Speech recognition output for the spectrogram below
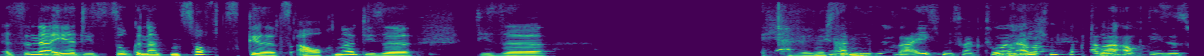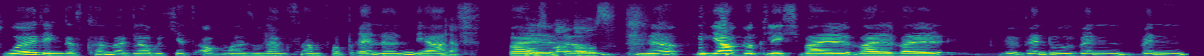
es sind ja eher diese sogenannten Soft Skills auch, ne? diese, diese ja, will ich ja, sagen, diese weichen Faktoren, weichen aber, Faktoren. aber, auch dieses Wording, das können wir, glaube ich, jetzt auch mal so langsam verbrennen, ja. ja. Weil, ähm, ne, ja, wirklich, weil, weil, weil, wenn du, wenn, wenn,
